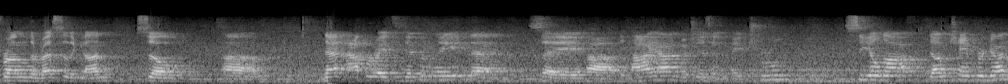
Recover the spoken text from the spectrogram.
from the rest of the gun. So um, that operates differently than, say, uh, the Ion, which isn't a true sealed off dump chamber gun.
